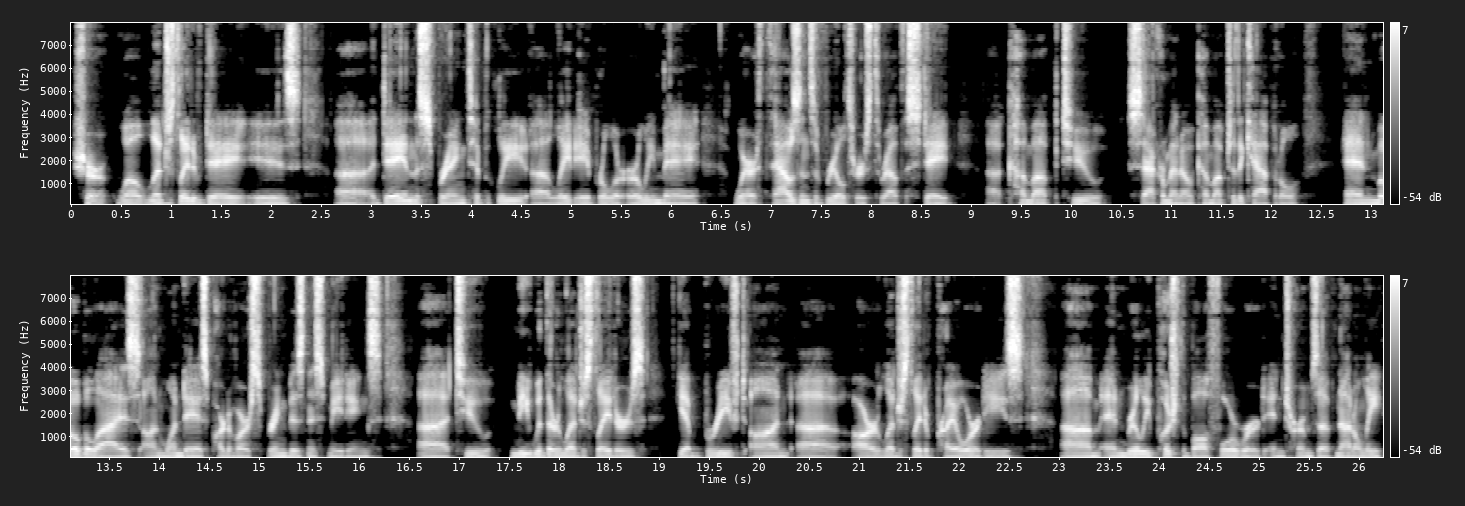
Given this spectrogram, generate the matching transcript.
Sure. Well, Legislative Day is uh, a day in the spring, typically uh, late April or early May, where thousands of realtors throughout the state uh, come up to Sacramento, come up to the Capitol, and mobilize on one day as part of our spring business meetings uh, to meet with their legislators, get briefed on uh, our legislative priorities, um, and really push the ball forward in terms of not only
